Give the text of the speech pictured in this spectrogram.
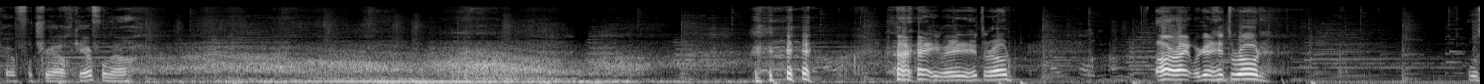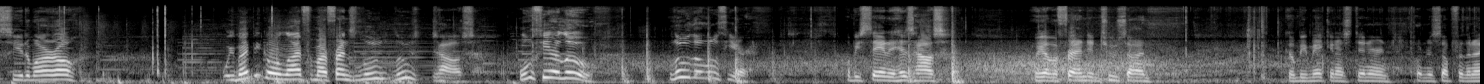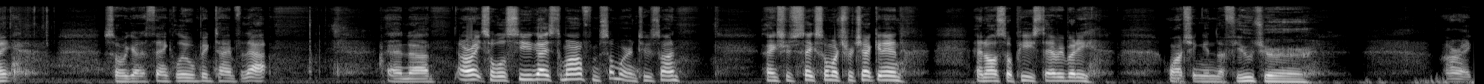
careful trail. Careful now. All right, you ready to hit the road? All right, we're gonna hit the road. We'll see you tomorrow. We might be going live from our friend's Lou, Lou's house. Luthier Lou. Lou the Luthier. We'll be staying at his house. We have a friend in Tucson. Gonna be making us dinner and putting us up for the night. So we gotta thank Lou big time for that. And uh, all right, so we'll see you guys tomorrow from somewhere in Tucson. Thanks thanks so much for checking in, and also peace to everybody watching in the future. All right.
